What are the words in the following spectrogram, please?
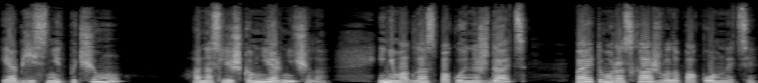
и объяснит, почему. Она слишком нервничала и не могла спокойно ждать, поэтому расхаживала по комнате,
